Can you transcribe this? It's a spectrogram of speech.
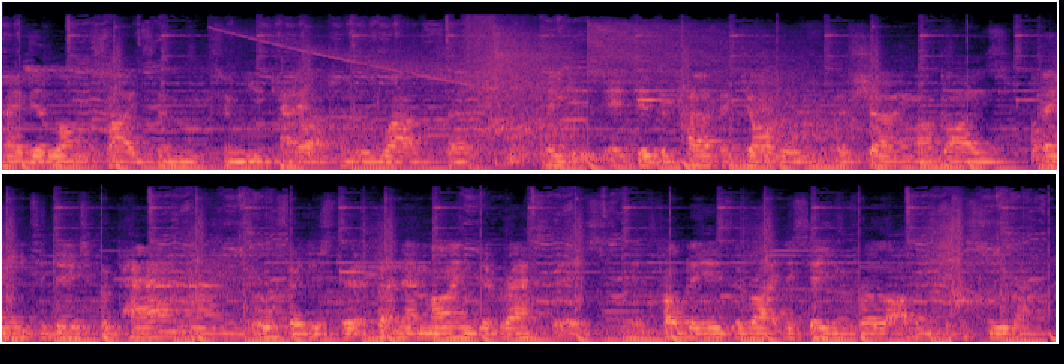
maybe alongside some, some UK options as well. So I think it, it did the perfect job of, of, showing our guys what they need to do to prepare and also just putting their minds at rest. It's, it probably is the right decision for a lot of them to pursue that.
